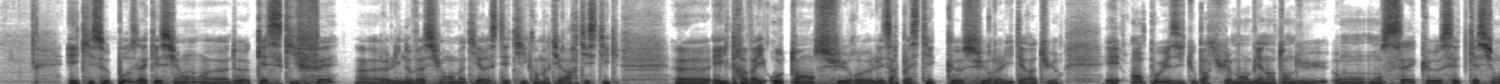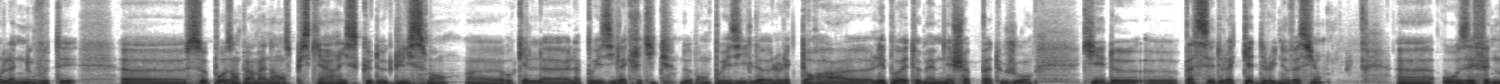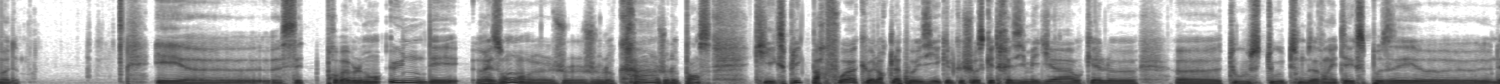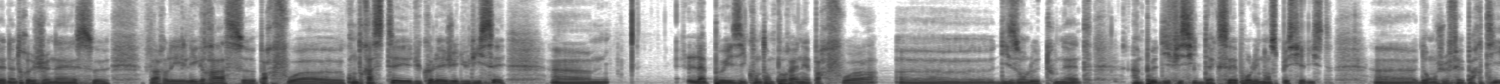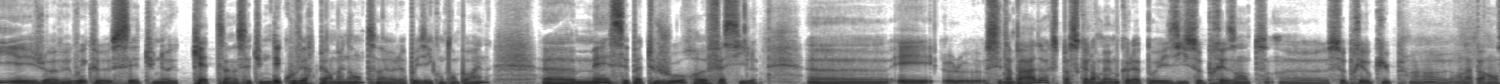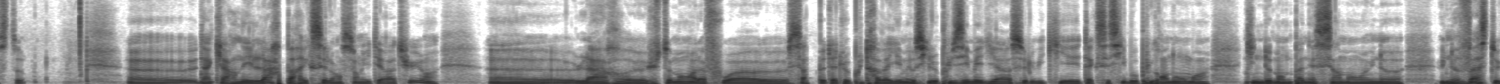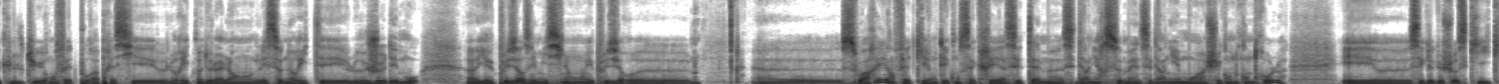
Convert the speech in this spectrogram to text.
et qui se pose la question euh, de qu'est-ce qui fait euh, l'innovation en matière esthétique, en matière artistique. Euh, et il travaille autant sur les arts plastiques que sur la littérature. Et en poésie tout particulièrement, bien entendu, on, sait que cette question de la nouveauté se pose en permanence puisqu'il y a un risque de glissement auquel la, poésie, la critique en poésie, le, le lectorat, les poètes eux-mêmes n'échappent pas toujours, qui est de passer de la quête de l'innovation aux effets de mode. Et euh, c'est probablement une des raisons, euh, je, le crains, je le pense, qui explique parfois que alors que la poésie est quelque chose qui est très immédiat, auquel euh, tous, toutes, nous avons été exposés dès notre jeunesse par les, grâces parfois contrastées du collège et du lycée, la poésie contemporaine est parfois, disons-le tout net, un peu difficile d'accès pour les non-spécialistes, euh, dont je fais partie, et je dois avouer que c'est une quête, hein, c'est une découverte permanente, euh, la poésie contemporaine, euh, mais c'est pas toujours facile. Et c'est un paradoxe, parce qu'alors même que la poésie se présente, se préoccupe, hein, en apparence, d'incarner l'art par excellence en littérature, l'art euh, justement à la fois euh, certes peut-être le plus travaillé mais aussi le plus immédiat, celui qui est accessible au plus grand nombre, qui ne demande pas nécessairement une, vaste culture en fait pour apprécier euh, le rythme de la langue, les sonorités, le jeu des mots. Euh, il y a eu plusieurs émissions et plusieurs euh, soirées en fait qui ont été consacrées à ces thèmes euh, ces dernières semaines, ces derniers mois chez Ground Control. Et euh, c'est quelque chose qui,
